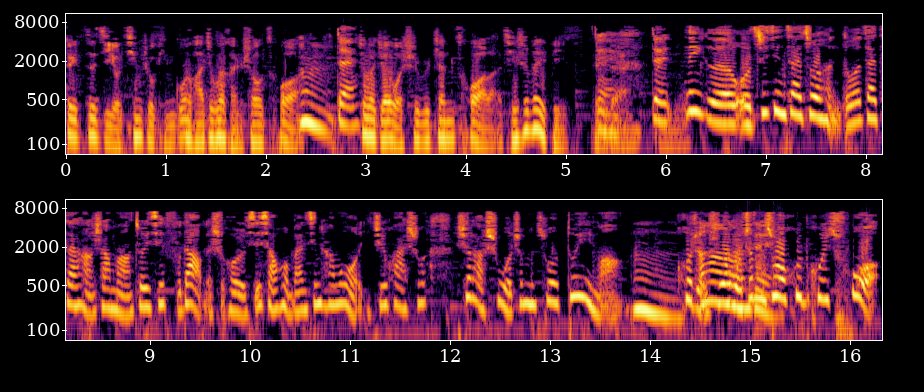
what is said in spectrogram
对自己有清楚评估的话，就会很受挫。嗯，对，就会觉得我是不是真错了？其实未必，对不对？对，那个我最近在做很多在在行上嘛，做一些辅导的时候，有些小伙伴经常问我一句话，说：“薛老师，我这么做对吗？”嗯，或者说我这么做会不会错？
